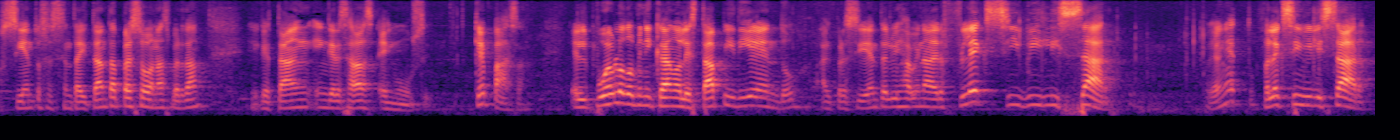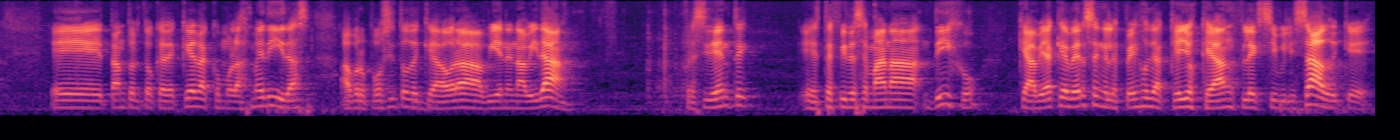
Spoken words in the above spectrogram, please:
160 y tantas personas, ¿verdad?, que están ingresadas en UCI. ¿Qué pasa? El pueblo dominicano le está pidiendo al presidente Luis Abinader flexibilizar, oigan esto, flexibilizar eh, tanto el toque de queda como las medidas a propósito de que ahora viene Navidad. El presidente este fin de semana dijo que había que verse en el espejo de aquellos que han flexibilizado y que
